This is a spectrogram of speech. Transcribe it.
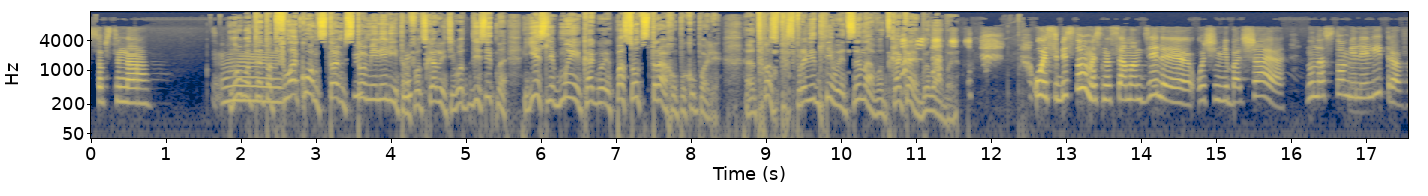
Собственно, ну, вот этот флакон 100, 100 миллилитров, вот скажите, вот действительно, если бы мы как бы по соцстраху покупали, э, то справедливая цена вот какая была бы? Ой, себестоимость на самом деле очень небольшая. Ну, на 100 миллилитров,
